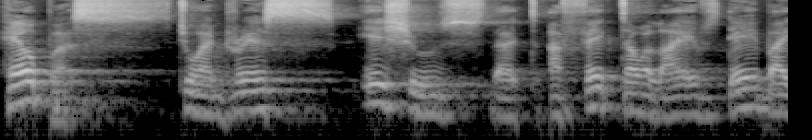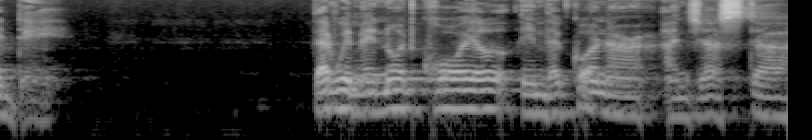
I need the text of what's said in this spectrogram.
Help us to address issues that affect our lives day by day, that we may not coil in the corner and just uh,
